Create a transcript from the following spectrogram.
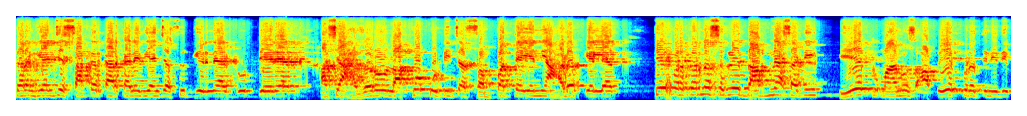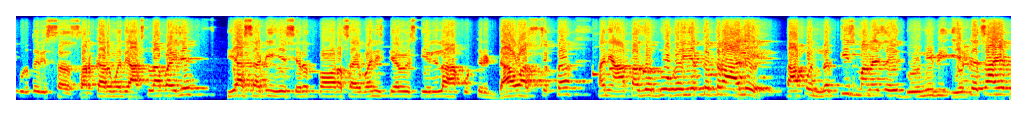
कारण यांचे साखर कारखान्यात यांच्या सूतगिरण्या दूध डेऱ्यात अशा हजारो लाखो कोटीच्या संपत्त्या यांनी हडप केल्यात. ते प्रकरण सगळे दाबण्यासाठी एक माणूस एक प्रतिनिधी कुठेतरी सरकारमध्ये असला पाहिजे. यासाठी हे शरद पवार साहेबांनी त्यावेळेस केलेला हा कुठेतरी डाव असू शकतं. आणि आता जर दोघं एकत्र आले तर आपण नक्कीच म्हणायचं हे दोन्ही बी एकच आहेत.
